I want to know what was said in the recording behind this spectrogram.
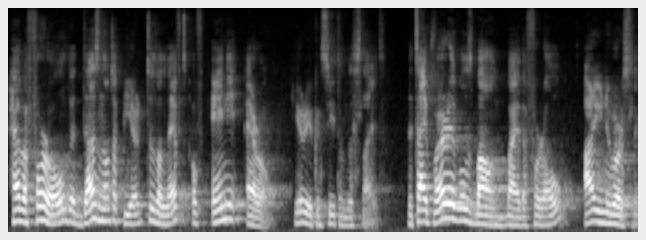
have a for all that does not appear to the left of any arrow. Here you can see it on the slide. The type variables bound by the for all are universally.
